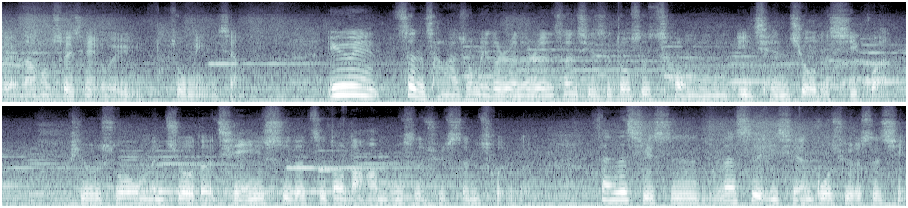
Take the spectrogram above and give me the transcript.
对，然后睡前也会做冥想。因为正常来说，每个人的人生其实都是从以前旧的习惯，比如说我们旧的潜意识的自动导航模式去生存的，但是其实那是以前过去的事情，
